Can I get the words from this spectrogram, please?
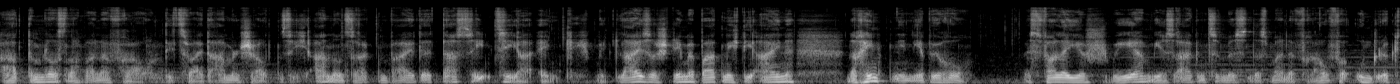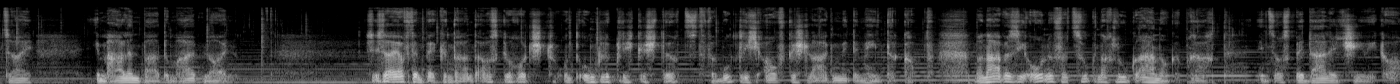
atemlos nach meiner Frau. Die zwei Damen schauten sich an und sagten beide, das sind sie ja endlich. Mit leiser Stimme bat mich die eine nach hinten in ihr Büro. Es falle ihr schwer, mir sagen zu müssen, dass meine Frau verunglückt sei, im Hallenbad um halb neun. Sie sei auf dem Beckenrand ausgerutscht und unglücklich gestürzt, vermutlich aufgeschlagen mit dem Hinterkopf. Man habe sie ohne Verzug nach Lugano gebracht, ins Ospedale Civico.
